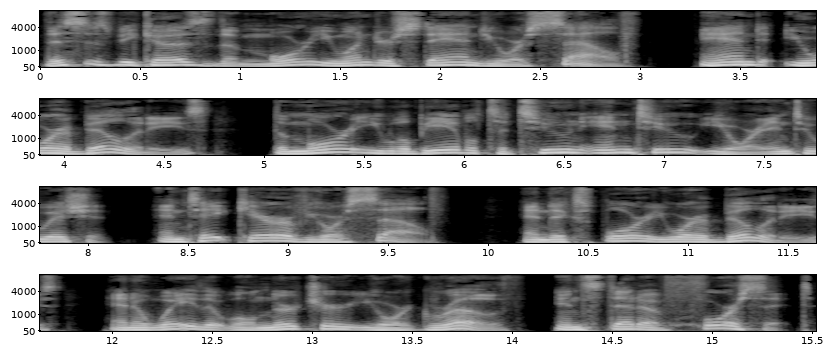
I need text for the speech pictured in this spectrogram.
This is because the more you understand yourself and your abilities, the more you will be able to tune into your intuition and take care of yourself and explore your abilities in a way that will nurture your growth instead of force it.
